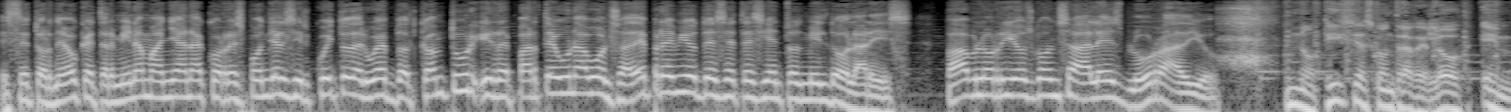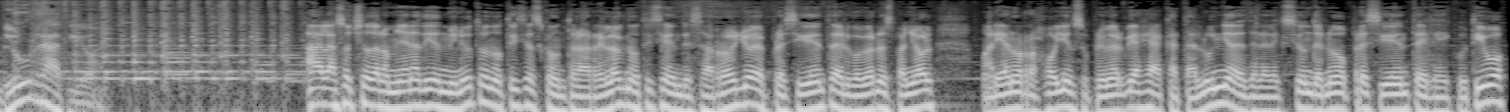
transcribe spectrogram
Este torneo que termina mañana corresponde al circuito del Web.com Tour y reparte una bolsa de premios de 700 mil dólares. Pablo Ríos González, Blue Radio. Noticias contra reloj en Blue Radio. A las 8 de la mañana, 10 minutos, noticias contra reloj, noticia en desarrollo. El presidente del gobierno español, Mariano Rajoy, en su primer viaje a Cataluña desde la elección del nuevo presidente del Ejecutivo,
